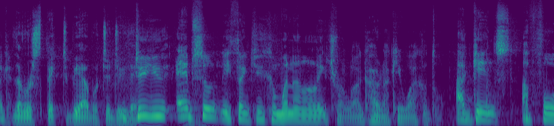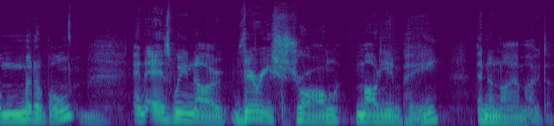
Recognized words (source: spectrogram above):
Okay. the respect to be able to do that. Do you absolutely think you can win an electorate like Hauraki Waikato against a formidable and, as we know, very strong Māori MP in Mahuta?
